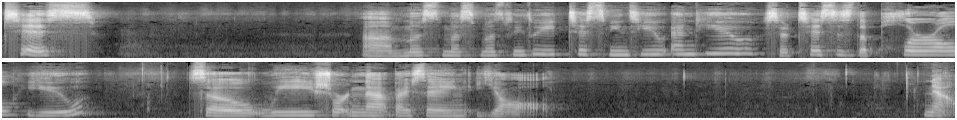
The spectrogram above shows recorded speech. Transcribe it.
tis, um, mus, mus, mus means we, tis means you and you. So tis is the plural you. So we shorten that by saying y'all. Now,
